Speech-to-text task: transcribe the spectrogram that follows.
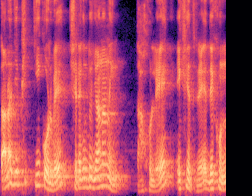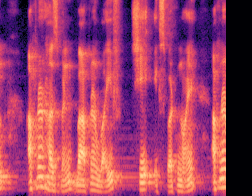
তারা যে ঠিক কী করবে, সেটা কিন্তু জানা নেই। তাহলে এক্ষেত্রে দেখুন, আপনার হাজব্যান্ড বা আপনার ওয়াইফ সে এক্সপার্ট নয়, আপনার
